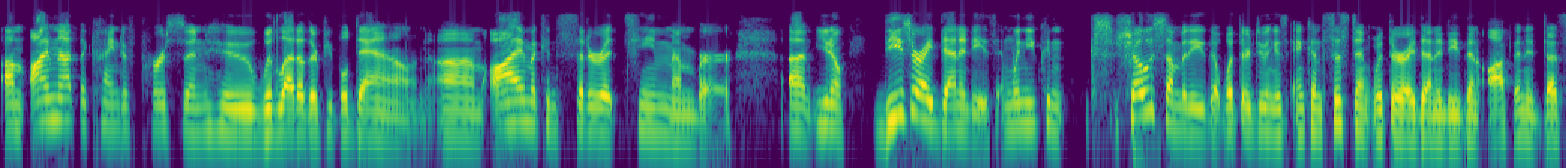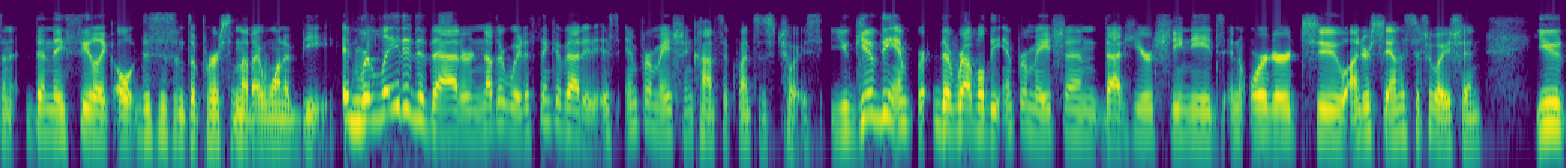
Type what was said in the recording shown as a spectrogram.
Um, I'm not the kind of person who would let other people down. Um, I'm a considerate team member. Um, you know, these are identities. And when you can show somebody that what they're doing is inconsistent with their identity, then often it doesn't, then they see like, oh, this isn't the person that I want to be. And related to that, or another way to think about it is information consequences choice. You give the, imp- the rebel the information that he or she needs in order to understand the situation. You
